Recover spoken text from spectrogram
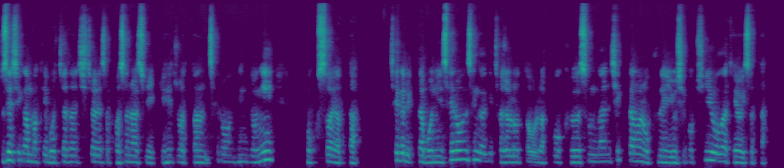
두세 시간밖에 못 자던 시절에서 벗어날 수 있게 해주었던 새로운 행동이 독서였다. 책을 읽다 보니 새로운 생각이 저절로 떠올랐고 그 순간 식당을 오픈해 요식업 CEO가 되어 있었다.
